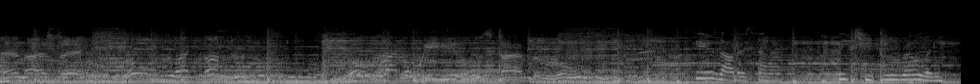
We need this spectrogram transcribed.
And I say, roll like thunder, roll like a wheel. It's time to roll. Sears Auto Center. We keep you rolling.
